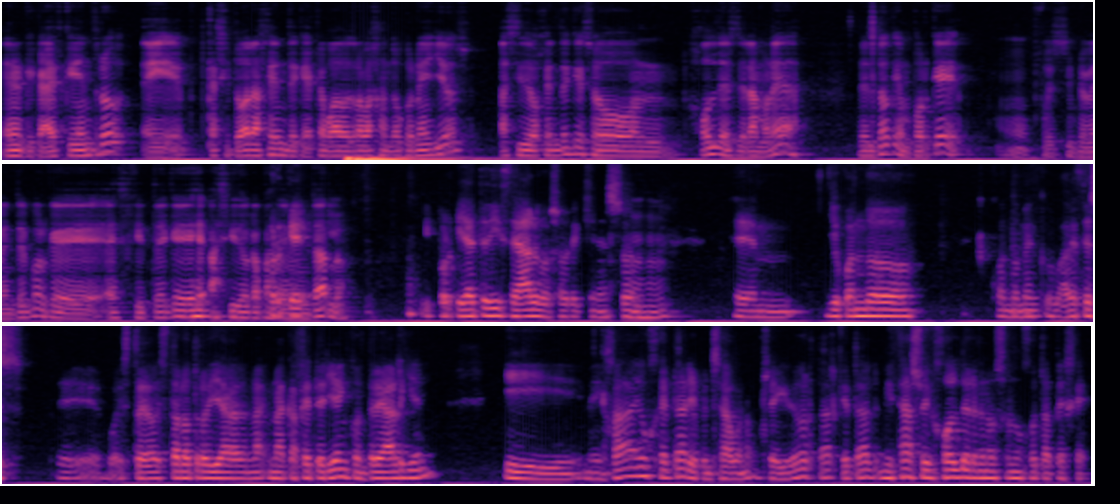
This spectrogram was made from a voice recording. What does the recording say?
en el que cada vez que entro, eh, casi toda la gente que ha acabado trabajando con ellos ha sido gente que son holders de la moneda, del token. ¿Por qué? Pues simplemente porque es gente que ha sido capaz Porque- de mintarlo. Y porque ya te dice algo sobre quiénes son. Em, yo cuando, cuando me, a veces, eh, estaba, estaba el otro día en una cafetería, encontré a alguien y me dijo, ah, Eugetar. Yo pensaba, bueno, seguidor, tal, ¿qué tal? Me ah, soy holder de no solo un JPG.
